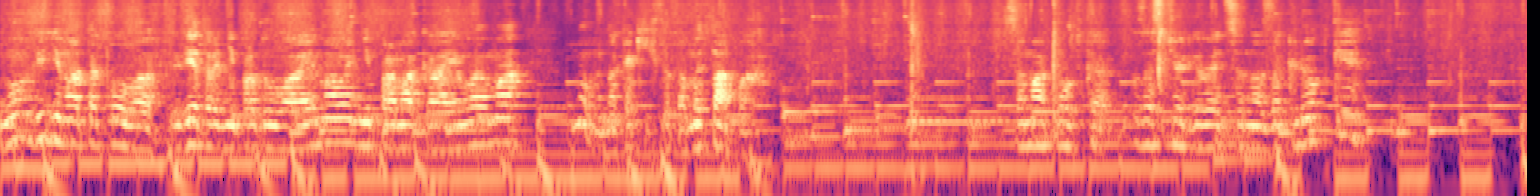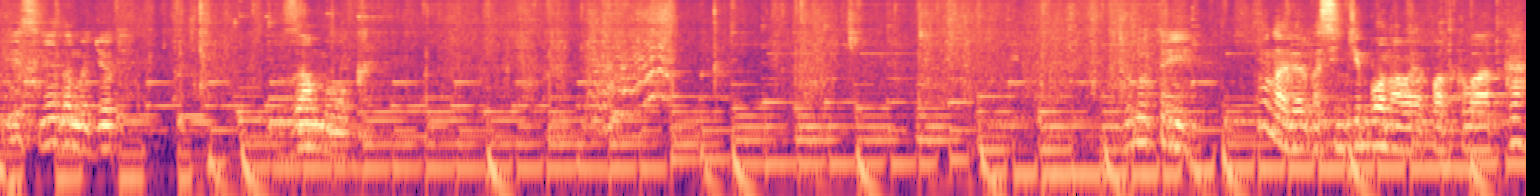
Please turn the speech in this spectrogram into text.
ну, видимо, такого ветронепродуваемого, непромокаемого, ну, на каких-то там этапах Сама куртка застегивается на заклепке и следом идет замок. Внутри, ну, наверное, синтепоновая подкладка.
